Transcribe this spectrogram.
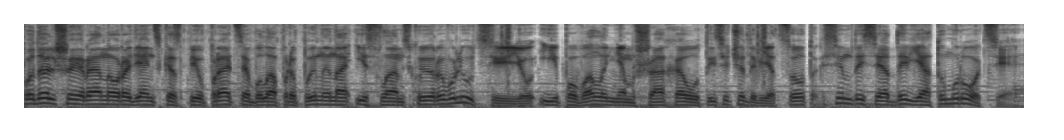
Подальша ірано-радянська співпраця була припинена ісламською революцією і поваленням шаха у 1979 році.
